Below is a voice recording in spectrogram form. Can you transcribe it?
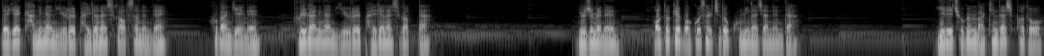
내게 가능한 이유를 발견할 수가 없었는데 후반기에는 불가능한 이유를 발견할 수가 없다. 요즘에는 어떻게 먹고 살지도 고민하지 않는다. 일이 조금 막힌다 싶어도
